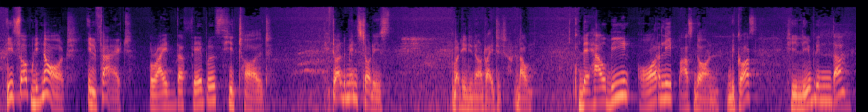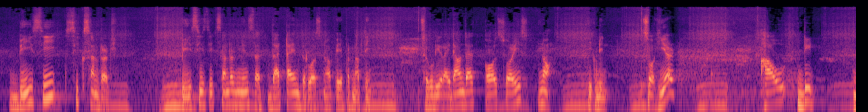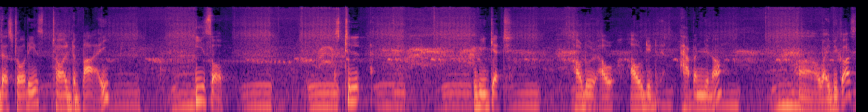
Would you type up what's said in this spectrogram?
Aesop did not, in fact, write the fables he told. He told many stories, but he did not write it down. They have been orally passed on because he lived in the BC 600. BC 600 means that that time there was no paper, nothing. So could you write down that all stories? No, he couldn't. So here, how did the stories told by Aesop still we get how do how, how did it happen you know uh, why because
